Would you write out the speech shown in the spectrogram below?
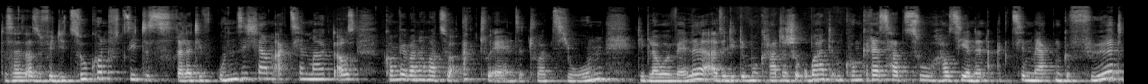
Das heißt also, für die Zukunft sieht es relativ unsicher am Aktienmarkt aus. Kommen wir aber nochmal zur aktuellen Situation. Die blaue Welle, also die demokratische Oberhand im Kongress, hat zu hausierenden Aktienmärkten geführt.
